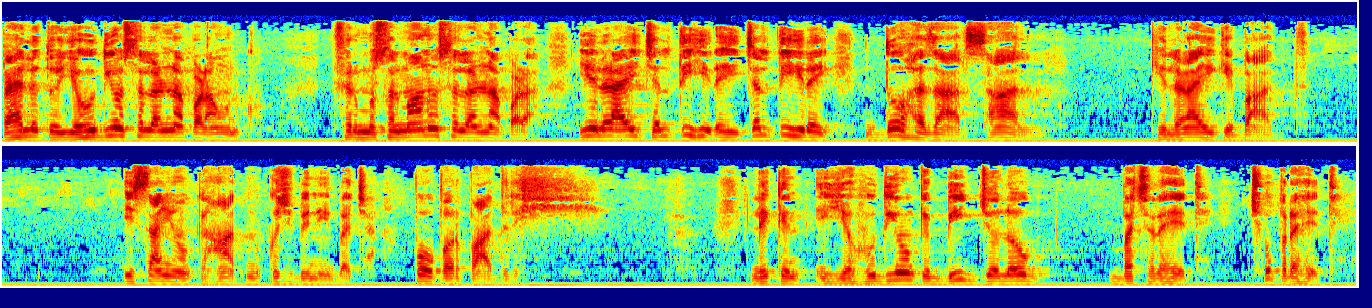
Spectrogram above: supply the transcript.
पहले तो यहूदियों से लड़ना पड़ा उनको, फिर मुसलमानों से लड़ना पड़ा। ये लड़ाई चलती ही रही, चलती ही रही। दो हज़ार साल की लड़ाई के बाद ईसाइयों के हाथ में कुछ भी नहीं बचा। पोप और पादरी। लेकिन यहूदियों के बीच जो लोग बच रहे थे, छुप रहे थे,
